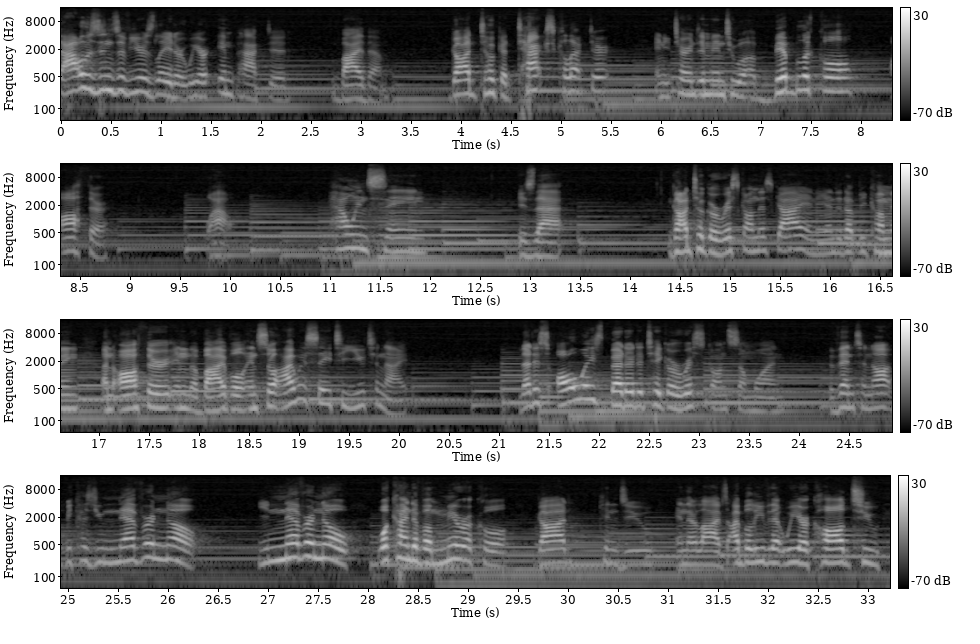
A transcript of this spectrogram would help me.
thousands of years later, we are impacted by them. God took a tax collector and he turned him into a biblical author. Wow. How insane is that? God took a risk on this guy and he ended up becoming an author in the Bible. And so I would say to you tonight, that it's always better to take a risk on someone than to not because you never know. You never know what kind of a miracle God can do their lives. I believe that we are called to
